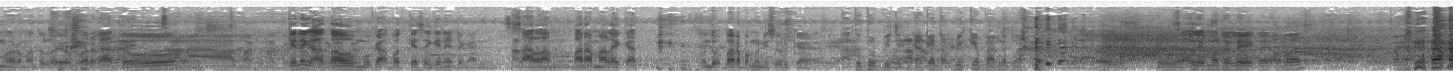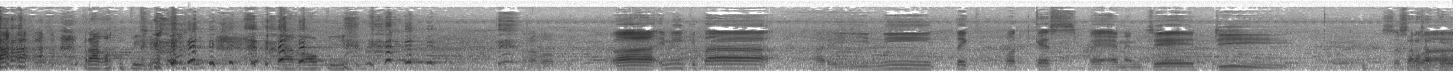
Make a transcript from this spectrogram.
Assalamualaikum warahmatullahi wabarakatuh. Kini gak tahu buka podcast ini dengan salam para malaikat untuk para penghuni surga. tak tutupi cek gak ketok mikir banget lah Oh iya. Soalnya modelnya kayak apa? Mas? pra kopi pra kopi Para kopi. Eh, ini kita hari ini take podcast PMMJ di sebuah Salah satu.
